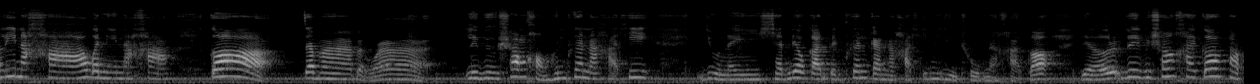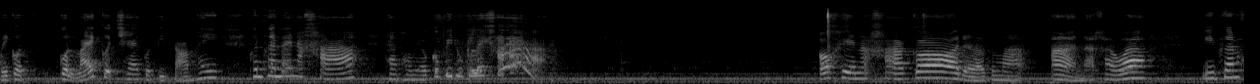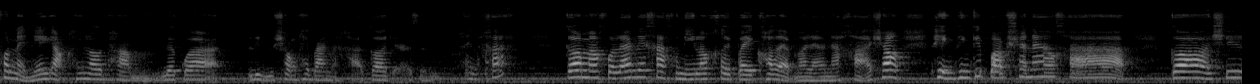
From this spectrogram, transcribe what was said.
Family นะคะ วันนี้นะคะ ก็จะมาแบบว่ารีวิวช่องของเพื่อนๆนะคะ ที่อยู่ในชั้นเดียวกันเป็นเพื่อนกันนะคะ ที่มี YouTube นะคะ ก็เดี๋ยวรีวิวช่องใครก็ฝากไปกดกดไลค์กดแชร์กดติดตามให้เพื่อนๆด้วยนะคะ ถ้าพร้อมแล้วก็ไปดูกันเลยค่ะ โอเคนะคะ ก็เดี๋ยวเราจะมาอ่านนะคะว่ามีเพื่อนคนไหนเนี่ยอยากให้เราทำเรียกว่า รีวิวช่องให้บ้างนะคะ ก็เดี๋ยวเราจะรีวิวให้นะคะ ก็มาคนแรกเลยค่ะ คนนี้เราเคยไปคอลแลบมาแล้วนะคะ ช่อง Pink Pinky Pop Channel ค่ะ ก็ชื่อ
